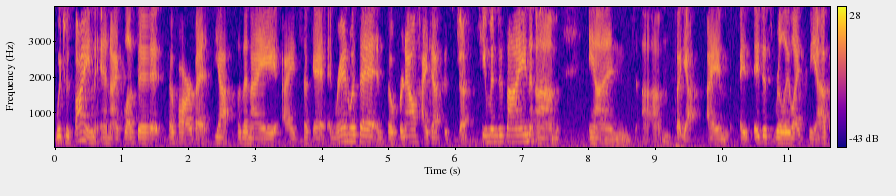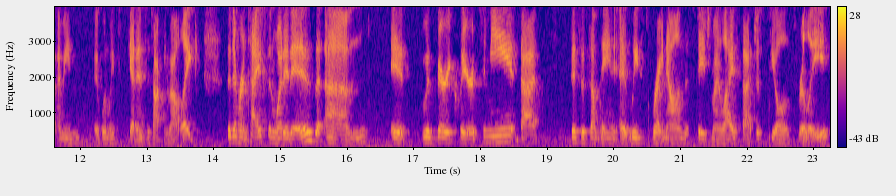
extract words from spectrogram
which was fine, and I've loved it so far. But yeah, so then I I took it and ran with it, and so for now, High Def is just human design. Um, and um, but yeah, I it, it, just really lights me up. I mean, when we get into talking about like the different types and what it is, um, it was very clear to me that this is something, at least right now in this stage of my life, that just feels really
